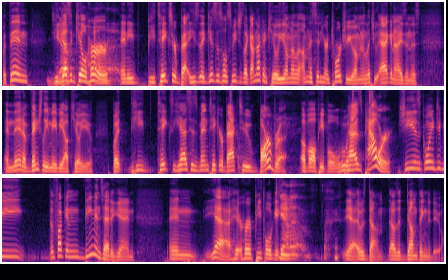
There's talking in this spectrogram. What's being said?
But then he Yep. doesn't kill her, And, he he takes her back. He's like gives this whole speech. He's like, I'm not gonna kill you. I'm gonna I'm gonna sit here and torture you. I'm gonna let you agonize in this, and then eventually maybe I'll kill you. But he takes he has his men take her back to Barbara of all people, who has power. She is going to be the fucking demon's head again. And yeah, her people get Yeah, that, yeah, it was dumb. That was a dumb thing to do.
